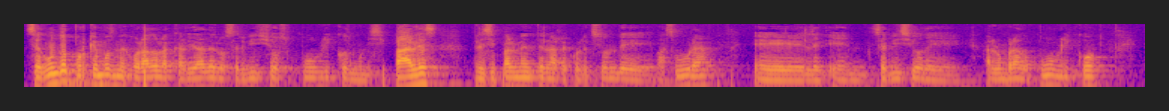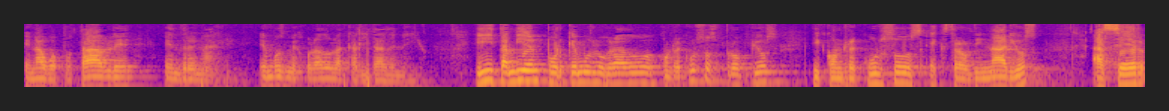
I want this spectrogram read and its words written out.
Segundo, porque hemos mejorado la calidad de los servicios públicos municipales, principalmente en la recolección de basura, eh, en servicio de alumbrado público, en agua potable, en drenaje. Hemos mejorado la calidad en ello. Y también porque hemos logrado con recursos propios y con recursos extraordinarios hacer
